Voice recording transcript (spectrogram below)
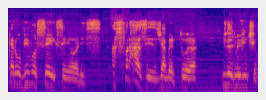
quero ouvir vocês, senhores as frases de abertura de 2021.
